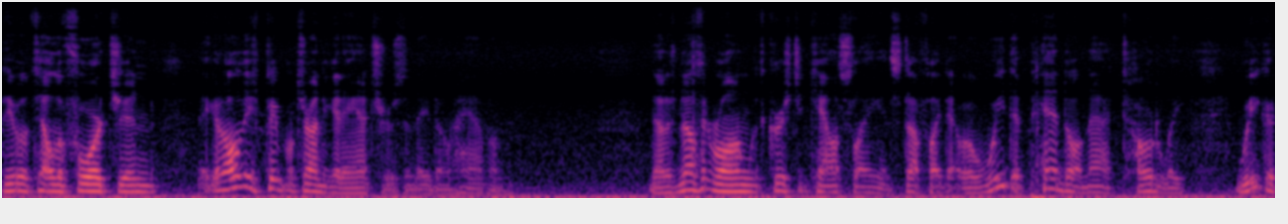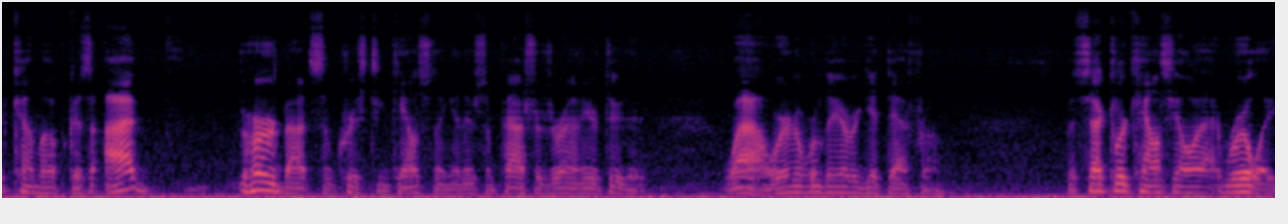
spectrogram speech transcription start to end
people tell the fortune. They got all these people trying to get answers, and they don't have them. Now, there's nothing wrong with Christian counseling and stuff like that. Well, we depend on that totally. We could come up because I've heard about some Christian counseling, and there's some pastors around here too that, wow, where in the world do they ever get that from? But secular counseling, all that really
